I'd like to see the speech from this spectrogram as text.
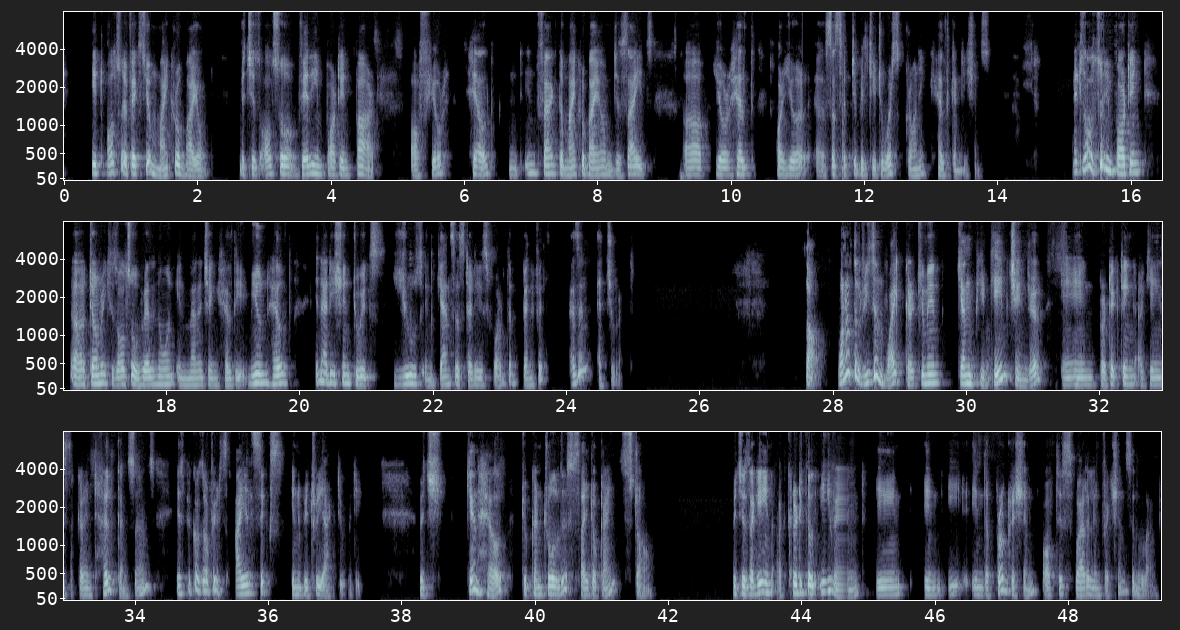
it also affects your microbiome, which is also a very important part of your health. And in fact, the microbiome decides uh, your health or your uh, susceptibility towards chronic health conditions. It's also important uh, turmeric is also well known in managing healthy immune health, in addition to its use in cancer studies for the benefits as an adjuvant. Now, one of the reasons why curcumin can be a game changer in protecting against the current health concerns is because of its IL-6 inhibitory activity, which can help to control this cytokine storm, which is again a critical event in in, in the progression of this viral infections in the lung.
